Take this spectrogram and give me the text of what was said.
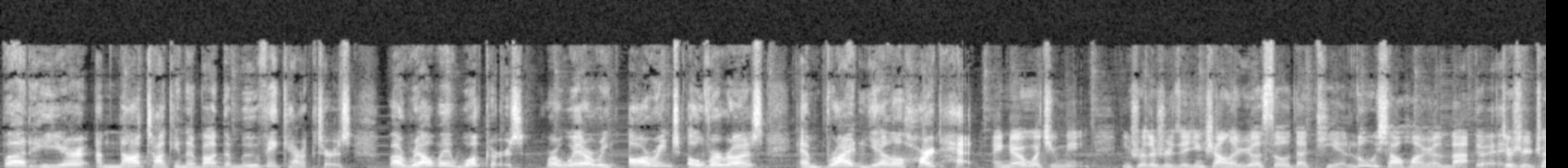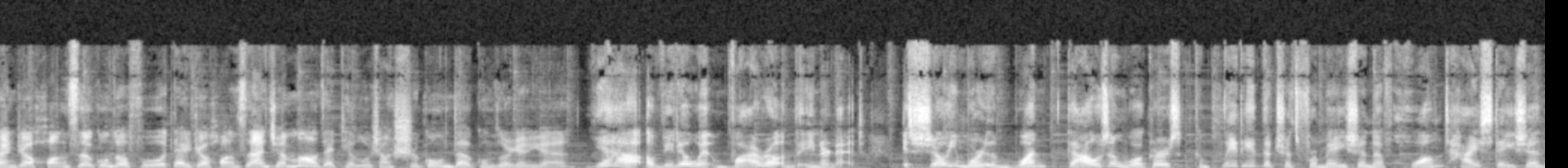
but here, I'm not talking about the movie characters, but railway workers who are wearing orange overalls and bright yellow hard hat. I know what you mean. 你说的是最近上了热搜的铁路小黄人吧？对，就是穿着黄色工作服、戴着黄色安全帽在铁路上施工的工作人员。Yeah, a video went viral on the internet. It's showing more than 1,000 workers completed the transformation of Huangtai Station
